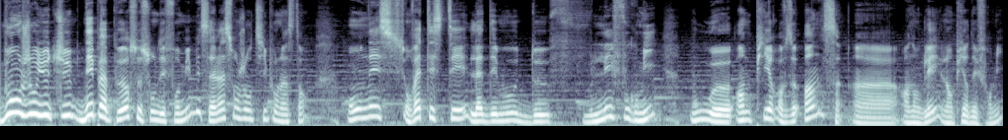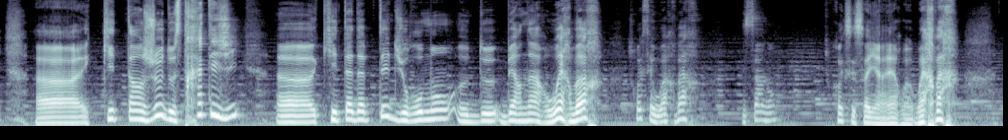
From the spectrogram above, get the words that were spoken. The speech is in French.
Bonjour YouTube, n'aie pas peur, ce sont des fourmis, mais celles-là sont gentilles pour l'instant. On, on va tester la démo de Les Fourmis, ou euh, Empire of the Ants, euh, en anglais, l'Empire des Fourmis, euh, qui est un jeu de stratégie qui est adapté du roman de Bernard Werber. Je crois que c'est Werber, c'est ça, non? Je crois que c'est ça, il y a un R, Werber,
